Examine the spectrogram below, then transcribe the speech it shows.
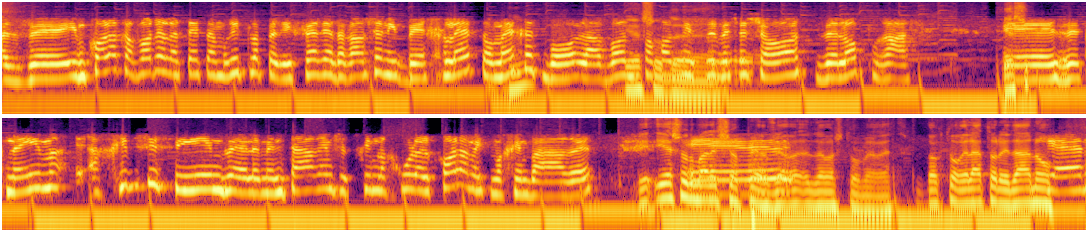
אז אה, עם כל הכבוד ללתת תמריץ לפריפריה, דבר שאני בהחלט תומכת בו, לעבוד פחות אה, מ-26 שעות זה לא פרס. יש- אה, זה תנאים הכי בסיסיים ואלמנטריים שצריכים לחול על כל המתמחים בארץ. יש עוד מה אה, לשפר, זה, זה מה שאת אומרת. דוקטור אילת טולדנו, כן.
